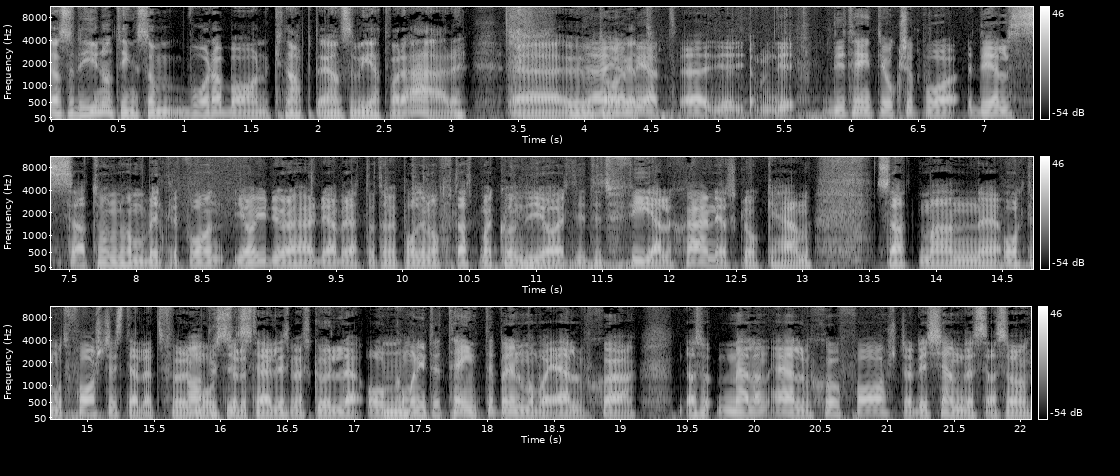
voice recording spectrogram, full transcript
alltså det är ju någonting som våra barn knappt ens vet vad det är eh, Nej, överhuvudtaget. jag vet. Eh, Det, det tänkte jag också på. Dels att hon har mobiltelefon. Jag gjorde ju det här, det jag berättat om i podden att man kunde göra ett litet felskär när jag skulle åka hem. Så att man eh, åkte mot Farsta istället för Ja, mot. Södertälje som jag skulle. Och Mm. om man inte tänkte på det när man var i Älvsjö. Alltså mellan Älvsjö och Farsta, det kändes alltså,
